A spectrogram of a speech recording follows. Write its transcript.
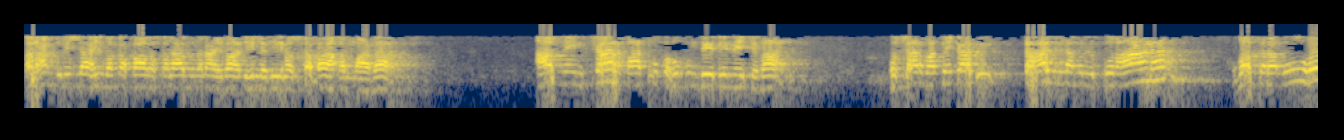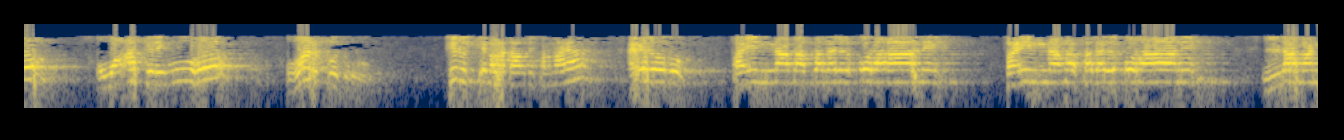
الحمد للہ وقفا وسلام عباد الدین صفا اما بعد۔ آپ نے ان چار باتوں کو حکم دے دینے کے بعد وہ چار باتیں کیا تھی تعلم القرآن و ہو وہ اکربو ہو ورک پھر اس کے بعد آپ نے فرمایا، اے لوگ فائن مسل قرآن فائن مسل قرآن لمن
